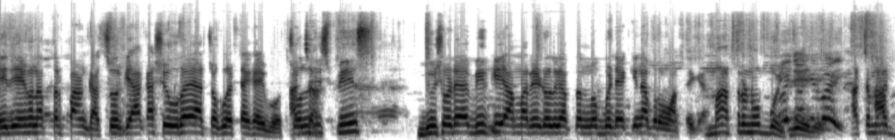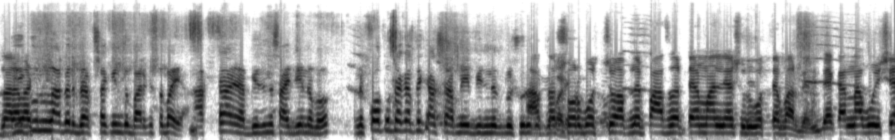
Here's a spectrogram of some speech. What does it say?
এই যে এখন আপনার পাঙ্কা চোরকি আকাশে উড়ায় আর চকলেটটা খাইবো। আচ্ছা। চল্লিশ পিস দুইশো টাকা বিক্রি আমার রেট হলো আপনার নব্বই টাকা কিনা পুরো আমার থেকে। মাত্র নব্বই? জি জি। আচ্ছা মানে দ্বিগুণ লাভের ব্যবসা কিন্তু ভাই একটা বিজনেস আইডিয়া নেব। মানে কত টাকা থেকে আসলে আপনি এই বিজনেসগুলো শুরু করতে আপনার সর্বোচ্চ আপনি পাঁচ হাজার টাকার মাল নিয়ে শুরু করতে পারবেন। বেকার না বসে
